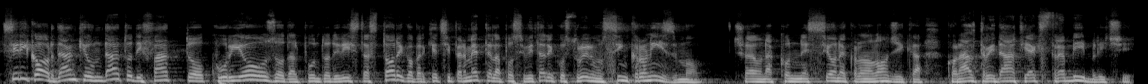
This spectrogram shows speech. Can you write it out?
Si ricorda anche un dato di fatto curioso dal punto di vista storico perché ci permette la possibilità di costruire un sincronismo cioè una connessione cronologica con altri dati extra biblici.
